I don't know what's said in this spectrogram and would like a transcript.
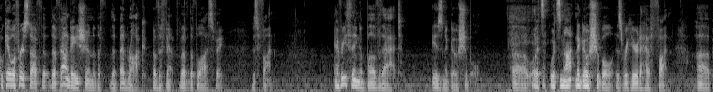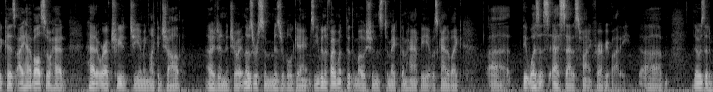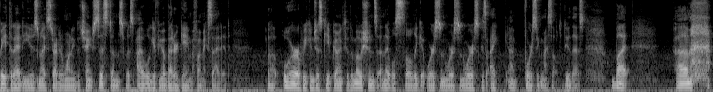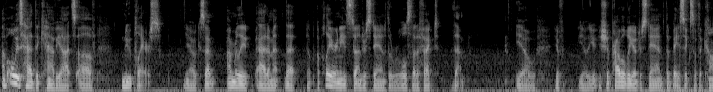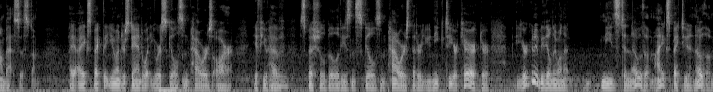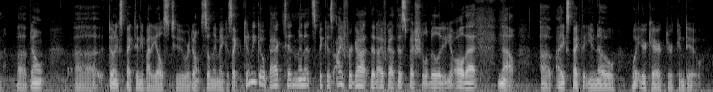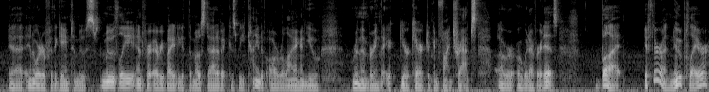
okay. Well, first off, the, the foundation of the the bedrock of the of the philosophy is fun. Everything above that is negotiable. Uh, what's what's not negotiable is we're here to have fun, uh, because I have also had had it where I've treated GMing like a job, and I didn't enjoy it. And those were some miserable games. Even if I went through the motions to make them happy, it was kind of like uh, it wasn't as satisfying for everybody. Um, that was the debate that I had to use when I started wanting to change systems. Was I will give you a better game if I'm excited. Uh, or we can just keep going through the motions and they will slowly get worse and worse and worse because I'm forcing myself to do this. But um, I've always had the caveats of new players, you know, because I'm, I'm really adamant that a, a, player needs to understand the rules that affect them. You know, if you know, you, should probably understand the basics of the combat system. I, I expect that you understand what your skills and powers are. If you have mm-hmm special abilities and skills and powers that are unique to your character, you're going to be the only one that needs to know them. I expect you to know them. Uh, don't uh, don't expect anybody else to, or don't suddenly make us like, can we go back ten minutes because I forgot that I've got this special ability. All that, no. Uh, I expect that you know what your character can do. Uh, in order for the game to move smoothly and for everybody to get the most out of it, because we kind of are relying on you remembering that your, your character can find traps or, or whatever it is. But if they're a new player,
